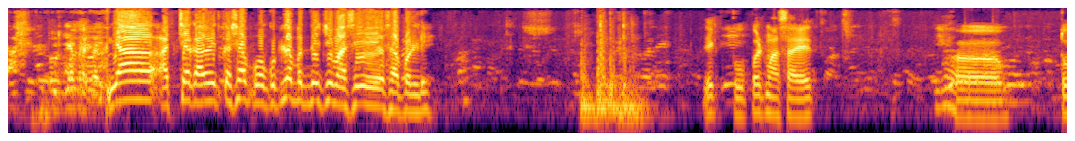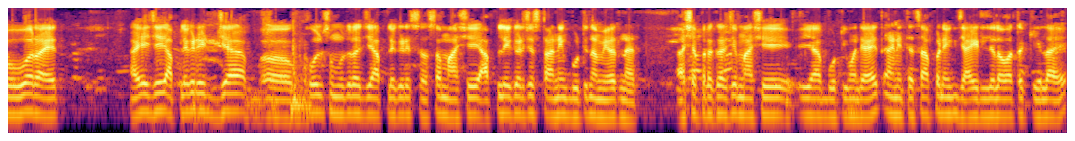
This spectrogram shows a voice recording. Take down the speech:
या आजच्या कारवाईत कशा कुठल्या पद्धतीची मासे सापडले? एक पोपट मासा आहेत. तोवर आहेत. आणि जे आपल्याकडे ज्या अ, खोल समुद्रात जे आपल्याकडे सहसा मासे आपल्या इकडच्या स्थानिक बोटींना मिळत नाहीत. अशा प्रकारचे मासे या बोटीमध्ये आहेत आणि त्याचा आपण एक जाहीर लिलाव आता केला आहे.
